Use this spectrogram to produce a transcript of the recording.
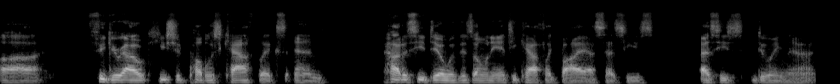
uh figure out he should publish Catholics and how does he deal with his own anti-Catholic bias as he's as he's doing that?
